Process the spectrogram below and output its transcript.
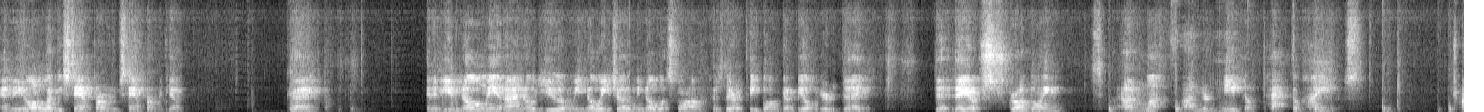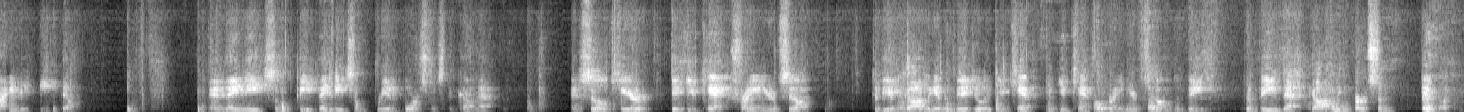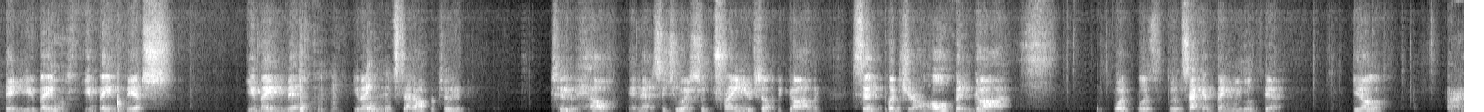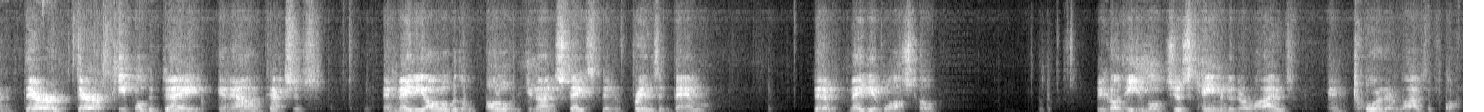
And the only way we stand firm is we stand firm together. Okay? And if you know me and I know you and we know each other, we know what's going on because there are people I'm going to be over here today that they are struggling underneath a pack of hyenas trying to eat them and they need some they need some reinforcements to come out. And so here, if you can't train yourself to be a godly individual, if you can't if you can't train yourself to be to be that godly person, uh, then you may you may miss you may miss you may miss that opportunity to help in that situation. So train yourself to be godly. Said put your hope in God. What was the second thing we looked at? You know, there are there are people today in Allen, Texas, and maybe all over the all over the United States that are friends and family that have maybe have lost hope because evil just came into their lives and tore their lives apart.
